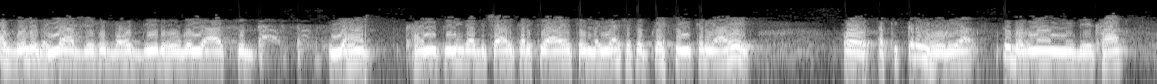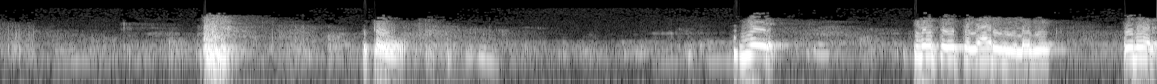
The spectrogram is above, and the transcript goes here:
अब बोले, भैया, आप देखो, बहुत देर हो गई, आज से यहाँ खाने पीने का विचार करके आए थे, मैया से सब कैसे निकल आए, और अतिक्रम हो गया। तो भगवान ने देखा तो ये इधर तो तैयारी में लगे। उधर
